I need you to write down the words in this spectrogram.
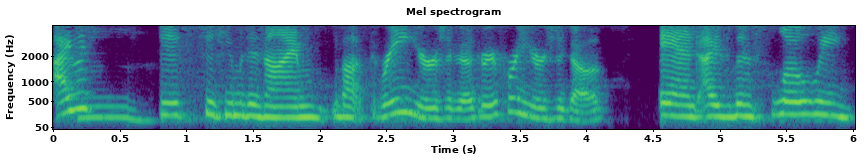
I was mm. introduced to human design about three years ago, three or four years ago, and I've been slowly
